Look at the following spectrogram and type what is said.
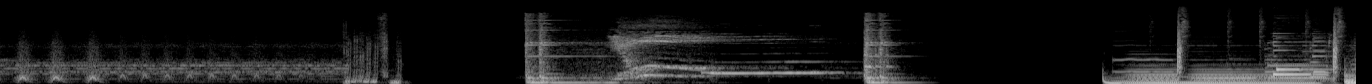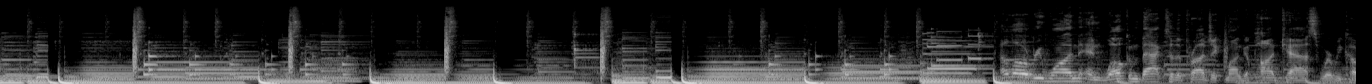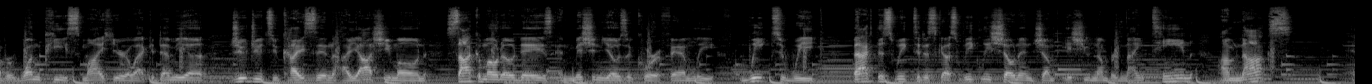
Everyone, and welcome back to the Project Manga Podcast, where we cover One Piece, My Hero Academia, Jujutsu Kaisen, Ayashimon, Sakamoto Days, and Mission Yozakura Family, week to week. Back this week to discuss Weekly Shonen Jump issue number 19. I'm Knox.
